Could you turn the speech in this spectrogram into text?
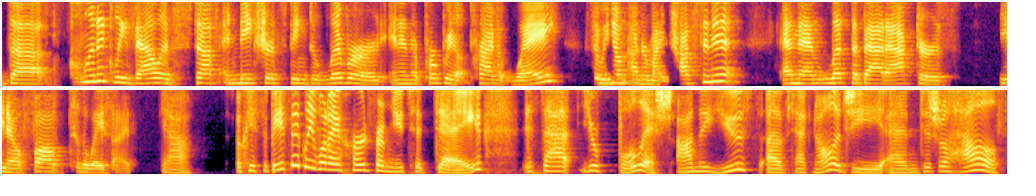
the clinically valid stuff and make sure it's being delivered in an appropriate private way so we don't undermine trust in it and then let the bad actors, you know, fall to the wayside. Yeah. Okay, so basically, what I heard from you today is that you're bullish on the use of technology and digital health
